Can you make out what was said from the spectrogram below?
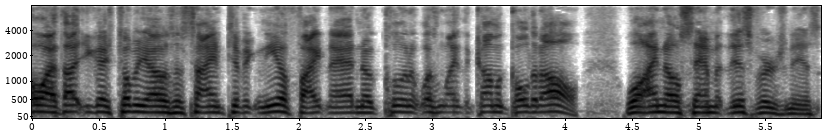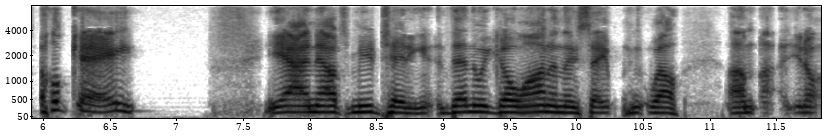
Oh, I thought you guys told me I was a scientific neophyte and I had no clue and it wasn't like the common cold at all. Well, I know, Sam, that this version is. Okay. Yeah, and now it's mutating. And then we go on and they say, well, um, uh, you know,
